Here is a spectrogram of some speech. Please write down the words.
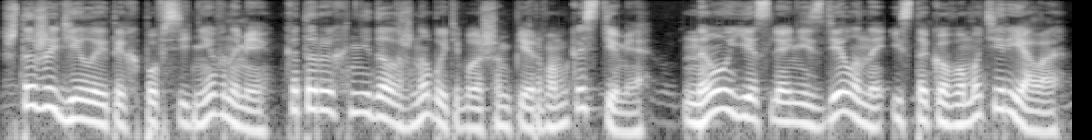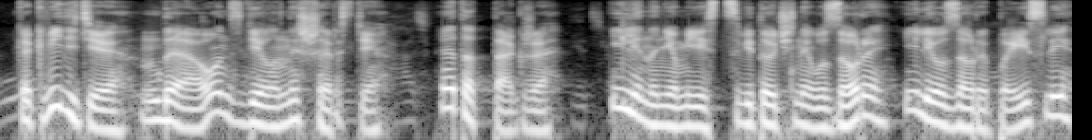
Что же делает их повседневными, которых не должно быть в вашем первом костюме? Ну, если они сделаны из такого материала. Как видите, да, он сделан из шерсти. Этот также или на нем есть цветочные узоры, или узоры пейсли,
